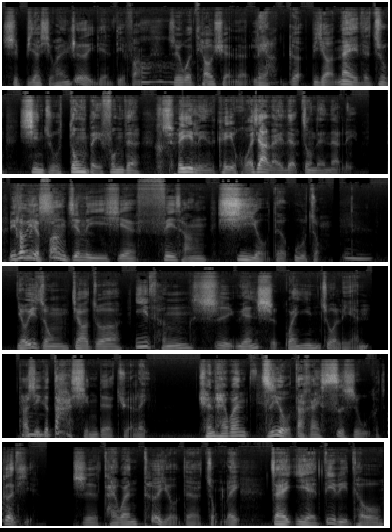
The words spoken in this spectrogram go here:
是比较喜欢热一点的地方，哦、所以我挑选了两个比较耐得住新竹东北风的吹林，可以活下来的，种在那里。里头也放进了一些非常稀有的物种。嗯，有一种叫做伊藤氏原始观音座莲，它是一个大型的蕨类，嗯、全台湾只有大概四十五个个体，是台湾特有的种类。在野地里头，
